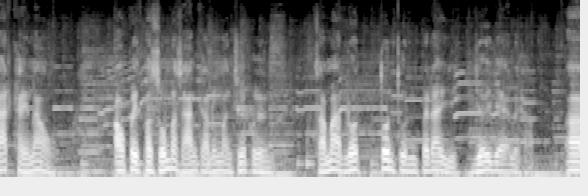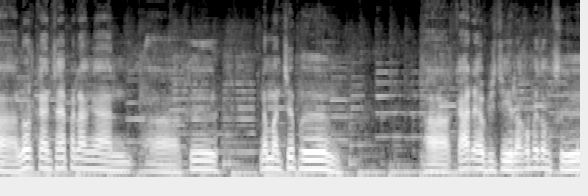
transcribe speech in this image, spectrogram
ก๊าซไข่เน่า เอาไปผสมผสานกับน้ำมันเชื้อเพลิง สามารถลดต้นทุนไปได้อีกเยอะแยะเลยครับ ลดการใช้พลังงานคือน้ำมันเชื้อเพลิงก๊าซ LPG เราก็ไม่ต้องซื้อ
